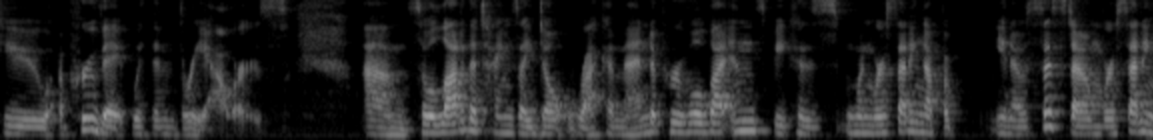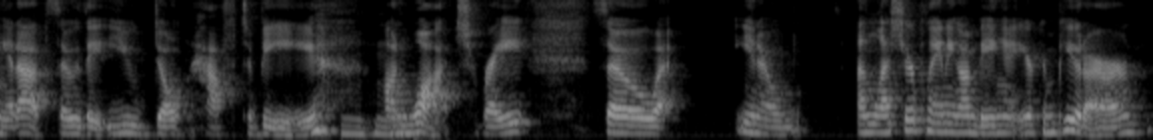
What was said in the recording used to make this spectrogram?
to approve it within three hours. Um, so a lot of the times i don't recommend approval buttons because when we're setting up a you know system we're setting it up so that you don't have to be on hmm watch right so you know unless you're planning on being at your computer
